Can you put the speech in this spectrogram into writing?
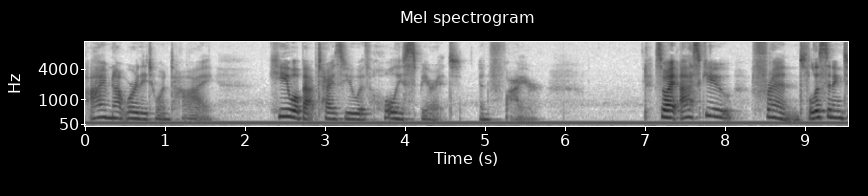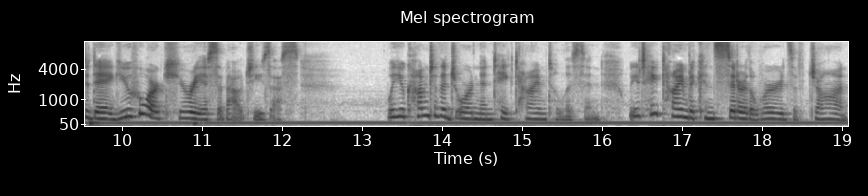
I am not worthy to untie. He will baptize you with Holy Spirit and fire. So I ask you, friend, listening today, you who are curious about Jesus, Will you come to the Jordan and take time to listen? Will you take time to consider the words of John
